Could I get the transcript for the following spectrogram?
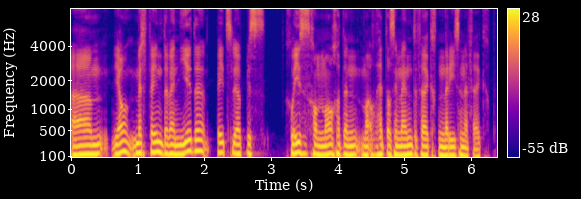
Ähm, ja, wir finden, wenn jeder ein bisschen etwas Kleines kann machen kann, dann hat das im Endeffekt einen riesen Effekt.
